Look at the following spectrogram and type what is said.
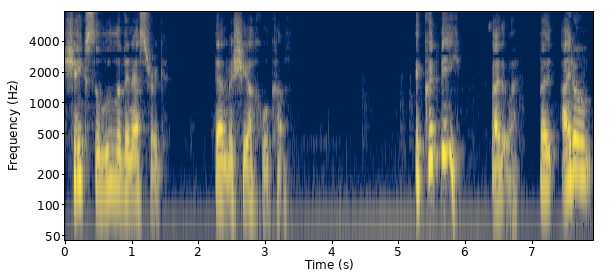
shakes the lulav and esrog, that Mashiach will come. It could be, by the way, but I don't,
